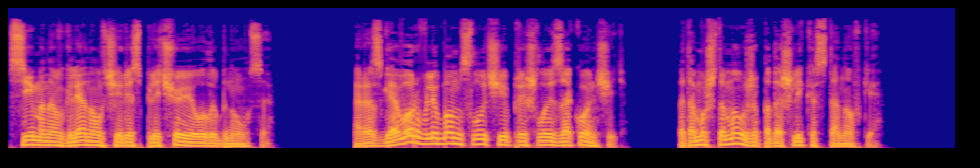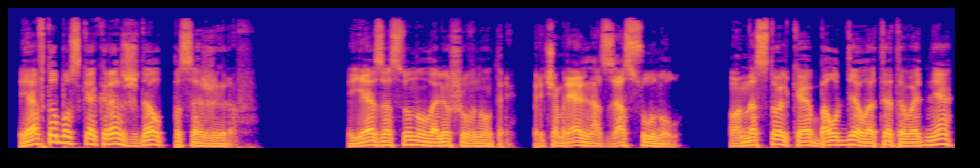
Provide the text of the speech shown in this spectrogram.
Симонов глянул через плечо и улыбнулся. Разговор в любом случае пришлось закончить, потому что мы уже подошли к остановке. И автобус как раз ждал пассажиров. Я засунул Алешу внутрь, причем реально засунул. Он настолько обалдел от этого дня,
